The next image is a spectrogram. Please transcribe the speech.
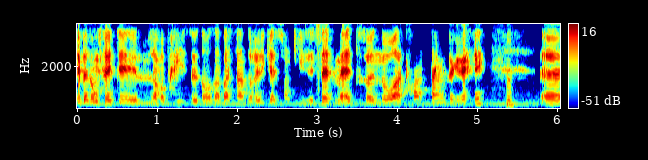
Et ben donc ça a été la reprise dans un bassin de rééducation qui faisait 16 mètres, eau à 35 degrés. euh,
